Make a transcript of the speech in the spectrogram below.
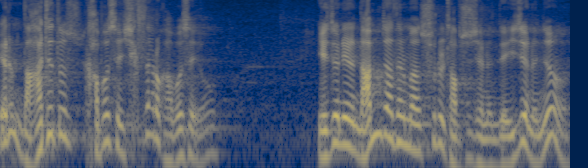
여러분, 낮에도 가보세요. 식사로 가보세요. 예전에는 남자들만 술을 잡수셨는데, 이제는요,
